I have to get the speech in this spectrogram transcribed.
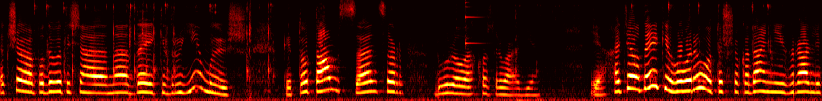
якщо подивитися на деякі другі мишки, то там сенсор дуже легко зриває. Хотя деякі говорили, що коли вони грали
